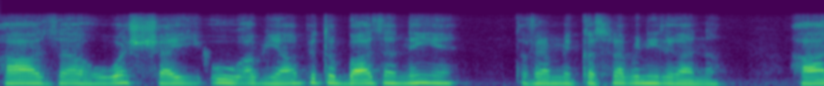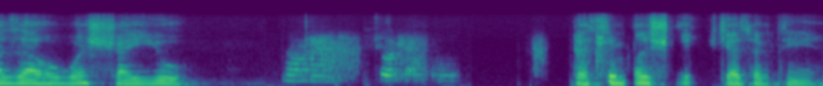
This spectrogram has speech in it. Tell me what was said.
ہاضا ہوا الشیء اب یہاں پہ تو بازا نہیں ہے تو پھر ہم نے کسرہ بھی نہیں لگانا الشیء یا ٹھیک سمپل بھی کہہ سکتی ہیں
